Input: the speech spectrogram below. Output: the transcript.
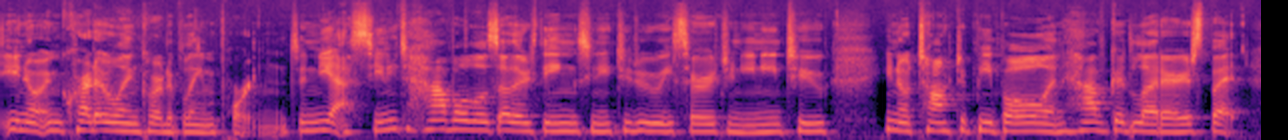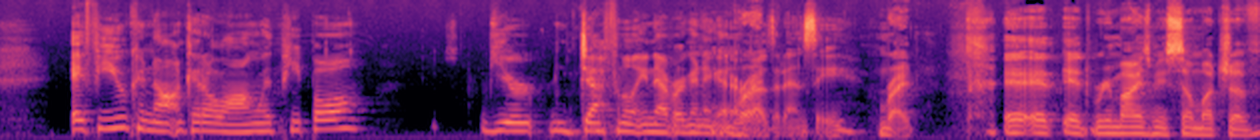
you know incredibly incredibly important and yes you need to have all those other things you need to do research and you need to you know talk to people and have good letters but if you cannot get along with people you're definitely never going to get a Right. residency Right. It, it, it reminds me so much of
